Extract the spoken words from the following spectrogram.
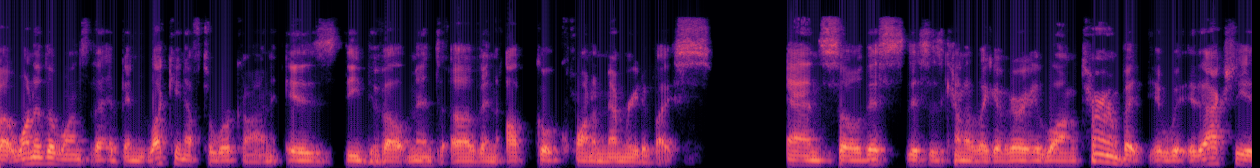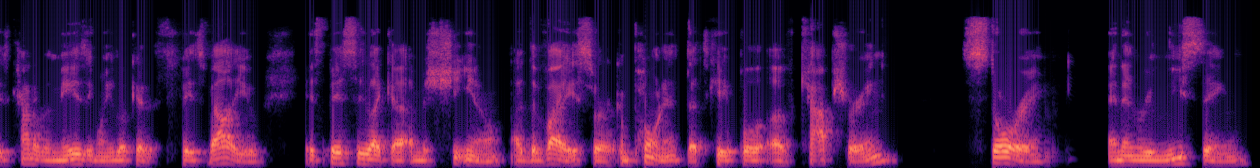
But one of the ones that I've been lucky enough to work on is the development of an optical quantum memory device. And so this this is kind of like a very long term, but it, it actually is kind of amazing when you look at it face value. It's basically like a, a machine, you know, a device or a component that's capable of capturing, storing, and then releasing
